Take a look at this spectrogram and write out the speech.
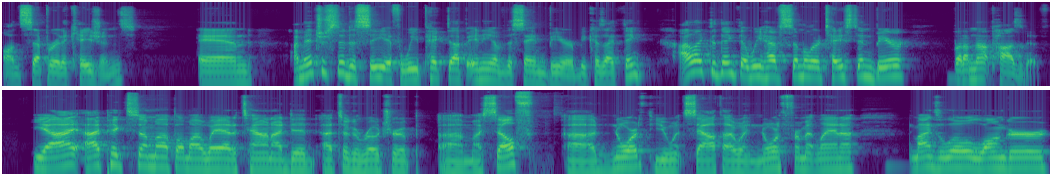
on separate occasions. And I'm interested to see if we picked up any of the same beer because I think I like to think that we have similar taste in beer, but I'm not positive. Yeah, I, I picked some up on my way out of town. I did. I took a road trip uh, myself uh, north. You went south. I went north from Atlanta. Mine's a little longer,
